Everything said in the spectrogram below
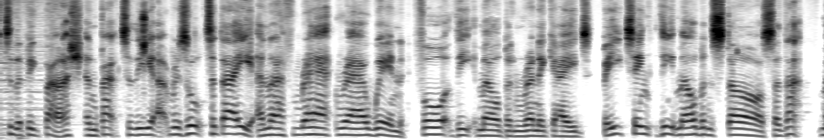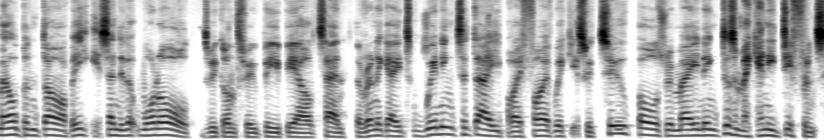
Back to the Big Bash and back to the uh, result today. And a rare, rare win for the Melbourne Renegades, beating the Melbourne Stars. So that Melbourne derby, it's ended at one all as we've gone through BBL 10. The Renegades winning today by five wickets with two balls remaining. Doesn't make any difference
